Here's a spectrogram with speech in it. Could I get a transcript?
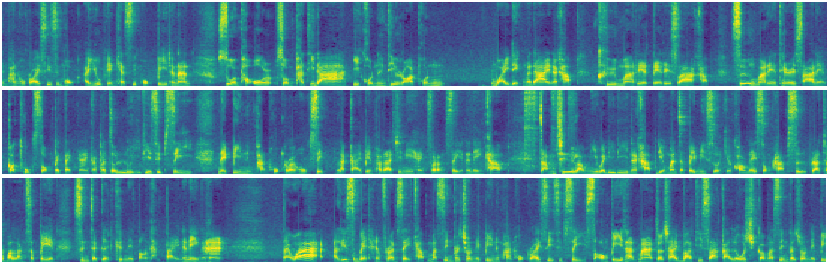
1646 อายุเพียงแค่ 16 ปีเท่านั้น ส่วนพระโอส่วนพระธิดาอีกคนหนึ่งที่รอดพ้นวัยเด็กมาได้นะครับคือมาเรียเตเรซาครับ ซึ่งมาเรียเตเรซาเนี่ยก็ถูกส่งไปแต่งงานกับพระเจ้าหลุยที่ 14 ในปี 1660 และกลายเป็นพระราชินีแห่งฝรั่งเศสนั่นเองครับจำชื่อเหล่านี้ไว้ดีๆนะครับ เดี๋ยวมันจะไปมีส่วนเกี่ยวข้องในสงครามสืบราชบัลลังก์สเปนซึ่งจะเกิดขึ้นในตอนถัดไปนั่นเองนะฮะ แต่ว่าอลิซาเบธแห่งฝรั่งเศสครับมาสิ้นพระชนในปี 1644 2 ปีถัดมาเจ้าชายบาติซากาโลชก็มาสิ้นพระชนในปี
